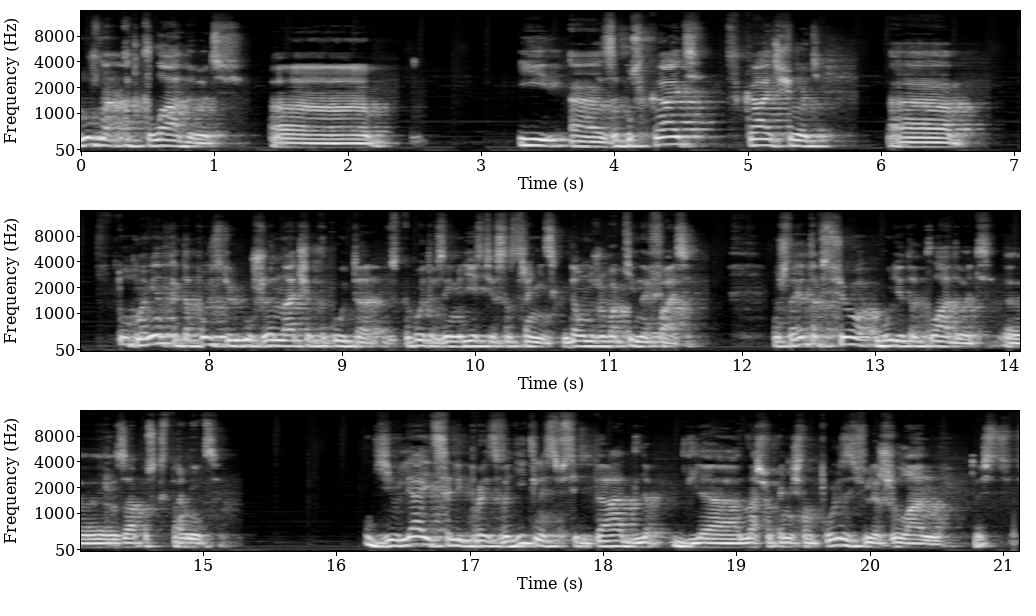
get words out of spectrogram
нужно откладывать э, и э, запускать, скачивать э, в тот момент, когда пользователь уже начал какое-то какое взаимодействие со страницей, когда он уже в активной фазе. Потому что это все будет откладывать э, запуск страницы. Является ли производительность всегда для, для нашего конечного пользователя желанной? То есть,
